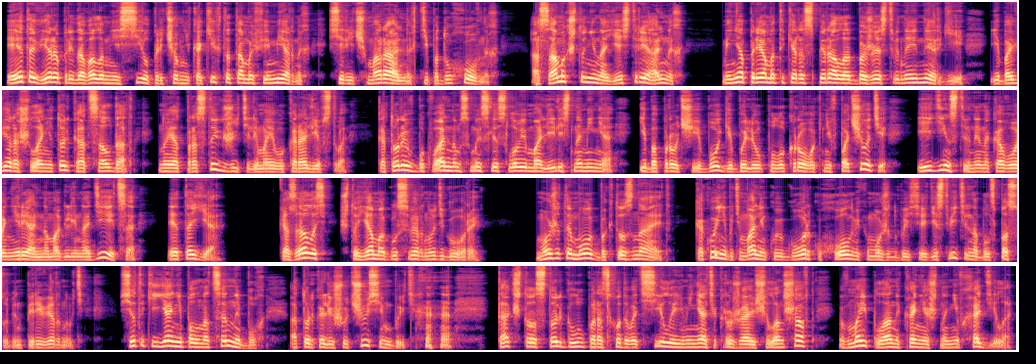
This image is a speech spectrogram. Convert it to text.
И эта вера придавала мне сил, причем не каких-то там эфемерных, сиречь моральных, типа духовных, а самых что ни на есть реальных. Меня прямо-таки распирало от божественной энергии, ибо вера шла не только от солдат – но и от простых жителей моего королевства, которые в буквальном смысле слова молились на меня, ибо прочие боги были у полукровок не в почете, и единственный, на кого они реально могли надеяться, это я. Казалось, что я могу свернуть горы. Может и мог бы, кто знает. Какую-нибудь маленькую горку, холмик, может быть, я действительно был способен перевернуть. Все-таки я не полноценный бог, а только лишь учусь им быть. Ха -ха. Так что столь глупо расходовать силы и менять окружающий ландшафт в мои планы, конечно, не входило.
